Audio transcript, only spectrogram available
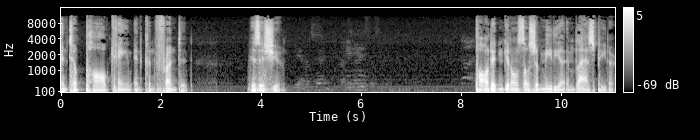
until Paul came and confronted his issue. Paul didn't get on social media and blast Peter.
